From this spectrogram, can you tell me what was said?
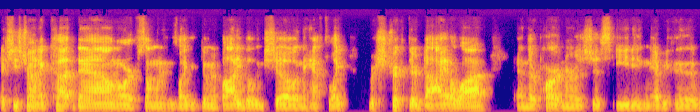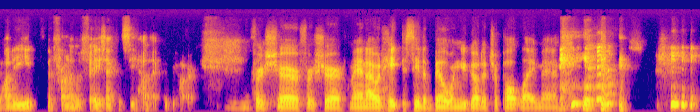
if she's trying to cut down or if someone who's like doing a bodybuilding show and they have to like restrict their diet a lot and their partner is just eating everything they want to eat in front of the face, I can see how that could be hard. Mm-hmm. For sure, for sure. Man, I would hate to see the bill when you go to Chipotle, man.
